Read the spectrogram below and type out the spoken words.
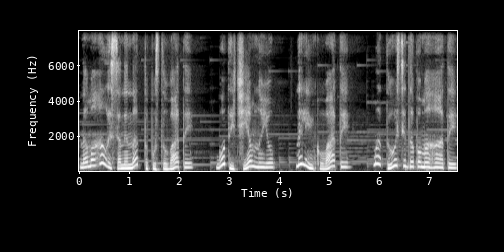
Намагалася не надто пустувати, бути чемною, не лінькувати, матусі допомагати,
